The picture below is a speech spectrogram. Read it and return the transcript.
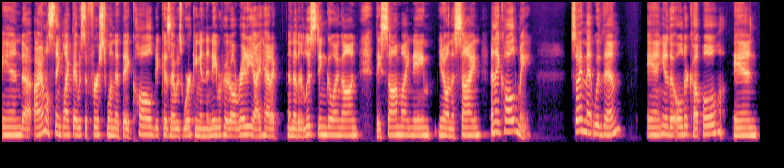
And uh, I almost think like that was the first one that they called because I was working in the neighborhood already. I had a, another listing going on. They saw my name, you know, on the sign and they called me. So I met with them and, you know, the older couple and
